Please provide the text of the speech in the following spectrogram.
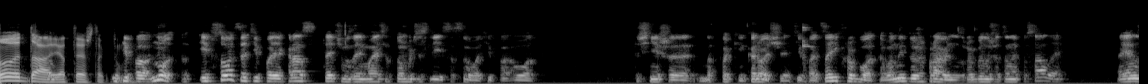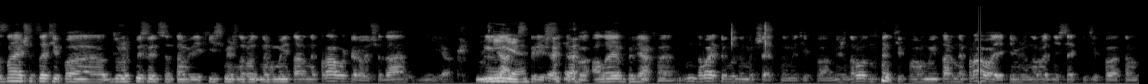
Ну так, да, я теж так Ну, думаю. Типа, ну, ІПСО це, типа, якраз те, чим займається в тому числі і ССО, типа, от. Точніше, навпаки. Коротше, типа, це їх робота. Вони дуже правильно зробили, що це написали. А я не знаю, чи це, типа, дуже вписується там в якесь міжнародне гуманітарне право, коротше, да? Ніяк. Ніяк, скоріше, типу, але бляха, ну давайте будемо чесними, типу, міжнародне, типу, гуманітарне право, як і міжнародні всякі, типу, там.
